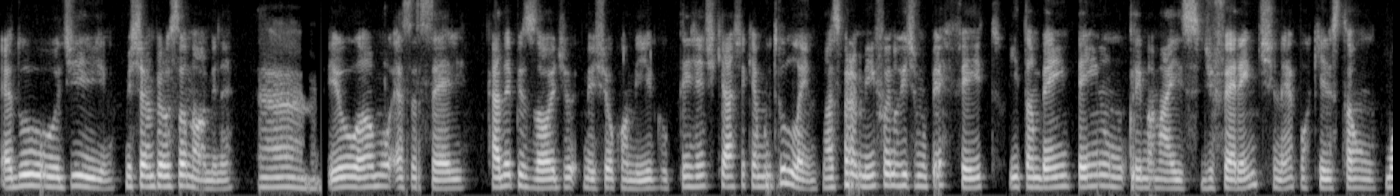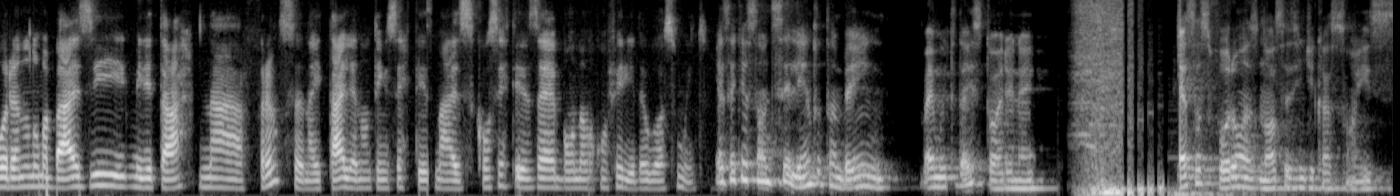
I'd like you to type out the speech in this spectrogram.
É do de Me Chame Pelo Seu Nome, né? Ah, Eu amo essa série. Cada episódio mexeu comigo. Tem gente que acha que é muito lento, mas pra mim foi no ritmo perfeito. E também tem um clima mais diferente, né? Porque eles estão morando numa base militar na França, na Itália, não tenho certeza. Mas com certeza é bom dar uma conferida, eu gosto muito. essa questão de ser lento também vai muito da história, né? Essas foram as nossas indicações.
